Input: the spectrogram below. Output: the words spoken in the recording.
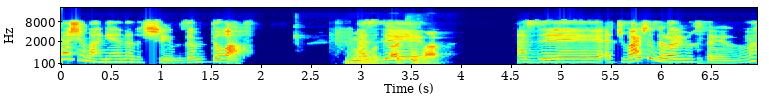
מה שמעניין אנשים, זה מטורף. נו, אז התשובה. אה, אז uh, התשובה היא שזה לא עניינכם.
